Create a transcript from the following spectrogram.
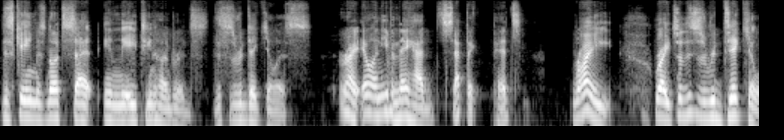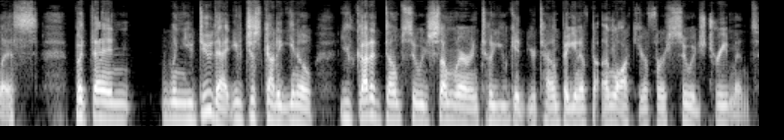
this game is not set in the 1800s. This is ridiculous. Right. Well, and even they had septic pits. Right, right. So this is ridiculous. But then when you do that, you've just got to, you know, you've got to dump sewage somewhere until you get your town big enough to unlock your first sewage treatment.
